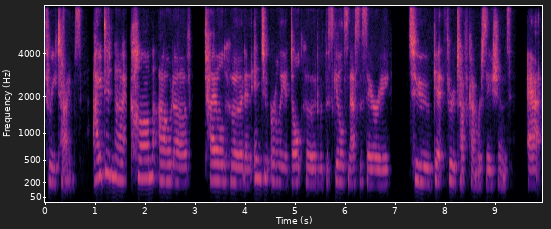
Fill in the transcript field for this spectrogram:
three times. I did not come out of childhood and into early adulthood with the skills necessary to get through tough conversations at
